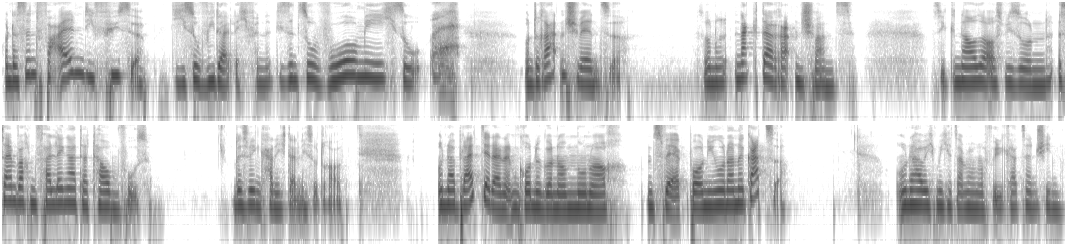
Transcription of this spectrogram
Und das sind vor allem die Füße, die ich so widerlich finde. Die sind so wurmig, so, äh. und Rattenschwänze. So ein nackter Rattenschwanz. Sieht genauso aus wie so ein, ist einfach ein verlängerter Taubenfuß. Deswegen kann ich da nicht so drauf. Und da bleibt ja dann im Grunde genommen nur noch ein Zwergpony oder eine Katze. Und da habe ich mich jetzt einfach mal für die Katze entschieden.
